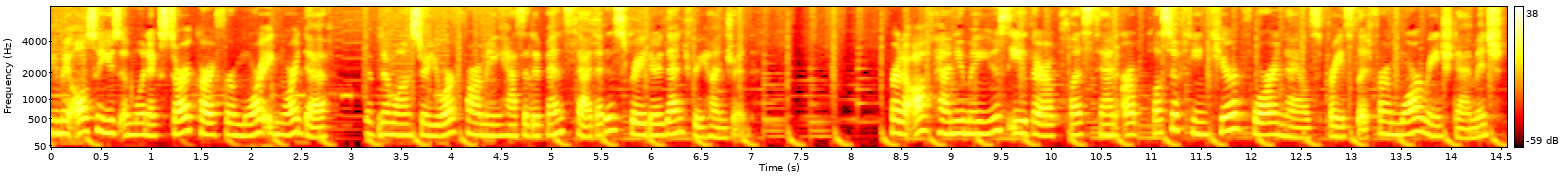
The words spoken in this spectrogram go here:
You may also use a Moon Star card for more Ignore Def if the monster you're farming has a defense stat that is greater than 300. For the offhand, you may use either a plus 10 or plus 15 tier 4 Niles bracelet for more range damage,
